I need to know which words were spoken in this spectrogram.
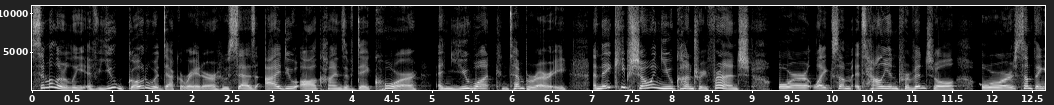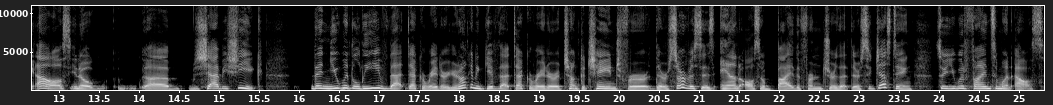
Similarly, if you go to a decorator who says, I do all kinds of decor and you want contemporary, and they keep showing you country French or like some Italian provincial or something else, you know, uh, shabby chic, then you would leave that decorator. You're not going to give that decorator a chunk of change for their services and also buy the furniture that they're suggesting. So you would find someone else.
